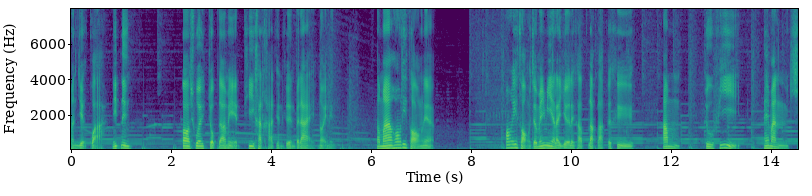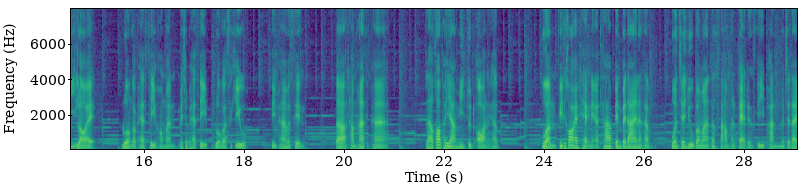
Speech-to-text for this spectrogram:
มันเยอะกว่านิดนึง ก็ช่วยจบดาเมจที่ขาดขาดเกินเกินไปได้หน่อยหนึ่งต่อมาห้องที่ 2 เนี่ย ห้องที่ 2 จะไม่มีอะไรเยอะเลยครับ หลักๆก็คือทำจูฟี่ให้มันคีร้อยรวมกับแพสซีฟของมัน ไม่ใช่แพสซีฟรวมกับสกิล 15%ก็ทำ55 แล้วก็พยายามมีจุดอ่อนนะครับ ส่วน Physical Attack เนี่ย ถ้าเป็นไปได้นะครับ ควรจะอยู่ประมาณสัก 3,800ถึง4,000 มันจะได้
